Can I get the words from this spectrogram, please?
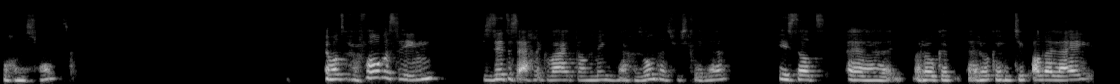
Volgende slide. En wat we vervolgens zien, dus dit is eigenlijk waar het dan linkt naar gezondheidsverschillen, is dat uh, roken, roken heeft natuurlijk allerlei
